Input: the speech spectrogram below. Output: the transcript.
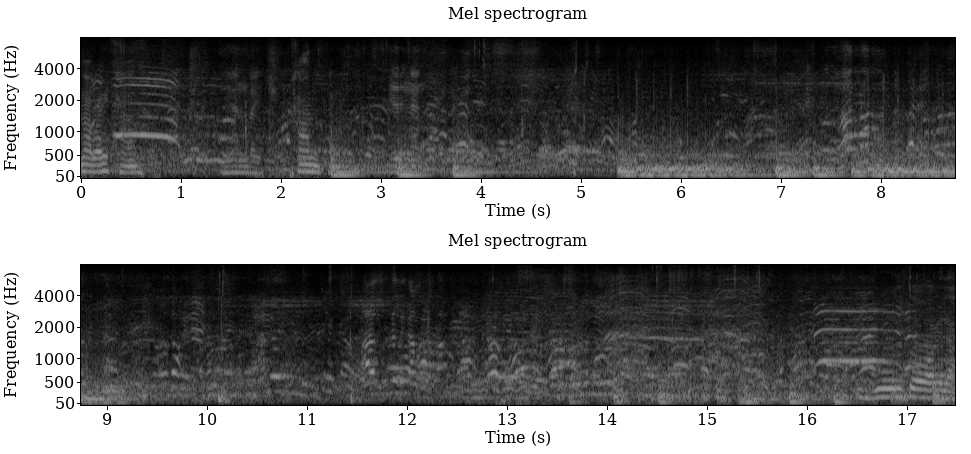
না ভাই খান। ভাই। খান খান। গুণ তো হয় না।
